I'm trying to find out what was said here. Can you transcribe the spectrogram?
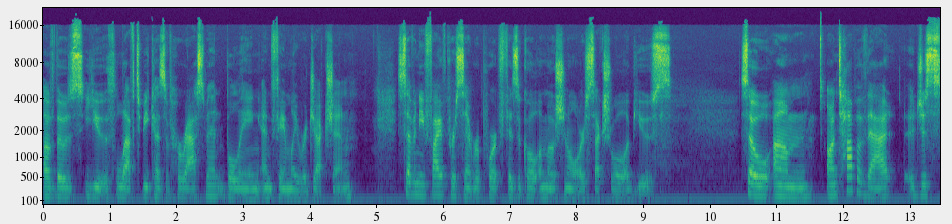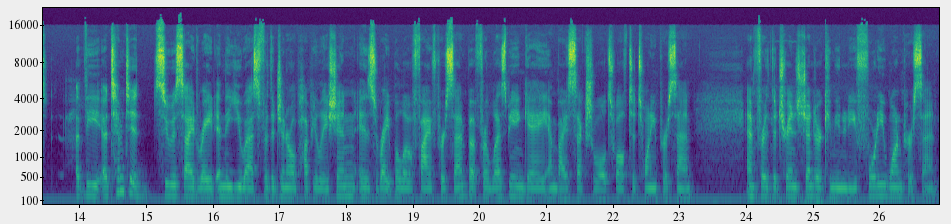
of those youth left because of harassment, bullying, and family rejection. 75% report physical, emotional, or sexual abuse. So, um, on top of that, just uh, the attempted suicide rate in the US for the general population is right below 5%, but for lesbian, gay, and bisexual, 12 to 20% and for the transgender community, 41%.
